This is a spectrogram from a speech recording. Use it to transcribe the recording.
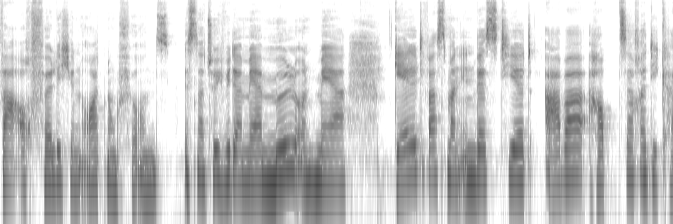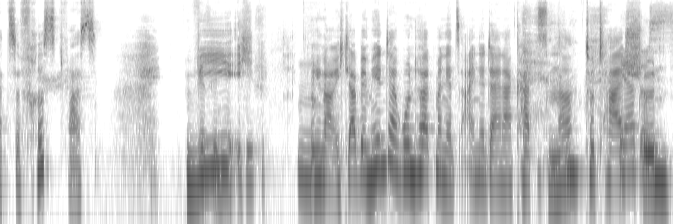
War auch völlig in Ordnung für uns. Ist natürlich wieder mehr Müll und mehr Geld, was man investiert, aber Hauptsache, die Katze frisst was. Wie Definitiv. ich Mhm. Genau, ich glaube, im Hintergrund hört man jetzt eine deiner Katzen, ne? Total ja, schön.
